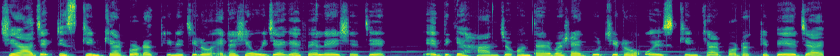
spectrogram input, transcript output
সে আজ একটি স্কিন কেয়ার প্রোডাক্ট কিনেছিল। এটা সে ওই জায়গায় ফেলে এসেছে। এদিকে হান যখন তার বাসায় ঘুরছিল, ওই স্কিন কেয়ার প্রোডাক্টটি পেয়ে যায়।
